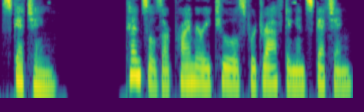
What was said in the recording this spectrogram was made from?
Sketching Pencils are primary tools for drafting and sketching.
